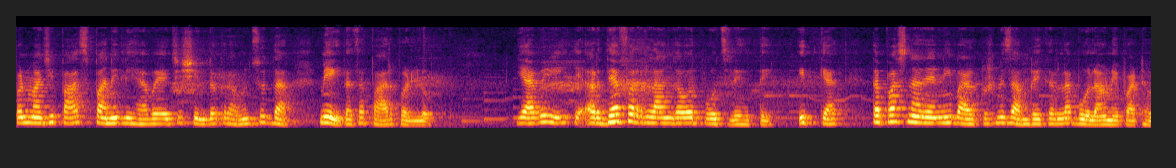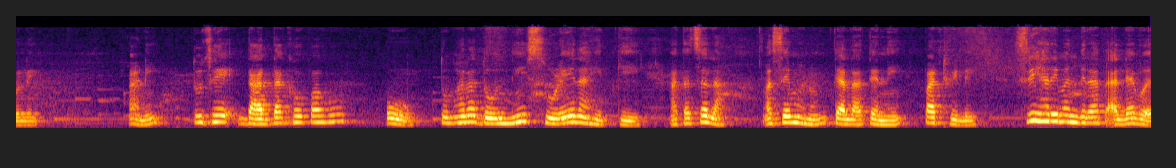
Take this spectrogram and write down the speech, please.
पण माझी पाच पाने लिहावयाची शिल्लक राहूनसुद्धा मी एकदाचा पार पडलो. यावेळी ते अर्ध्या फरलांगावर पोचले होते. इतक्यात तपासणाऱ्यांनी बाळकृष्ण जांभेकरला बोलावणे पाठवले. आणि तुझे दात दाखव पाहू. ओ तुम्हाला दोन्ही सुळे नाहीत की. आता चला असे म्हणून त्याला त्यांनी पाठविले. श्रीहरिमंदिरात आल्यावर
